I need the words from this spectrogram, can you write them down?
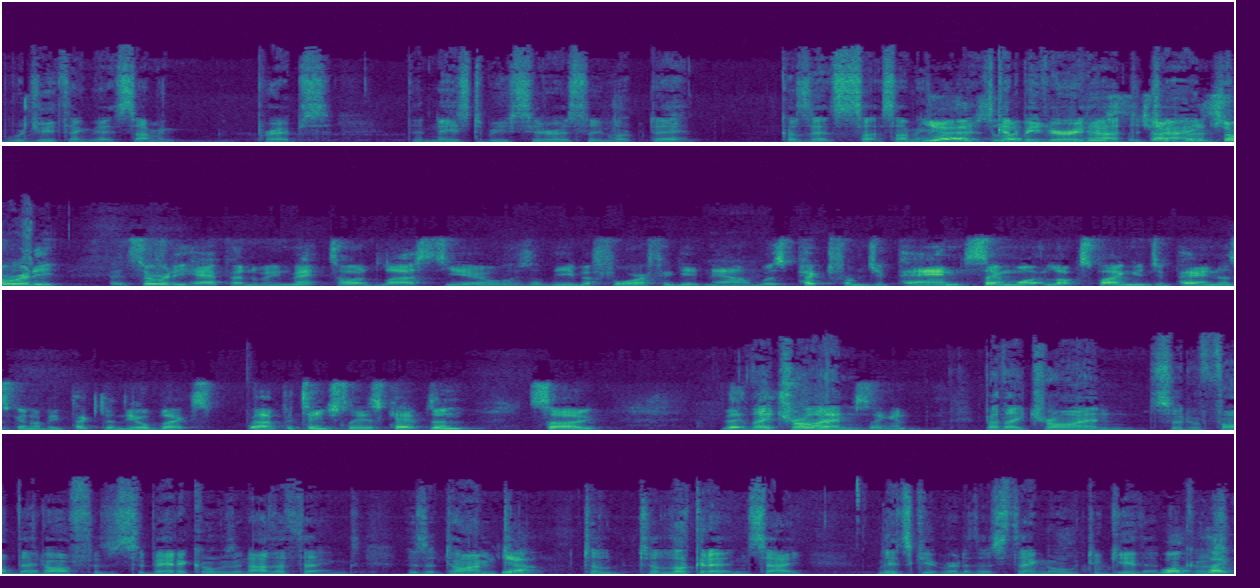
would you think that's something perhaps that needs to be seriously looked at? Because that's something yeah, like that's going to be very hard to change. But it's already it? it's already happened. I mean, Matt Todd last year was it the year before? I forget now. Mm. Was picked from Japan. Sam Whitelock's playing in Japan is going to be picked in the All Blacks uh, potentially as captain. So that, they try and. But they try and sort of fob that off as sabbaticals and other things. Is it time to, yeah. to, to look at it and say, let's get rid of this thing altogether well, because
